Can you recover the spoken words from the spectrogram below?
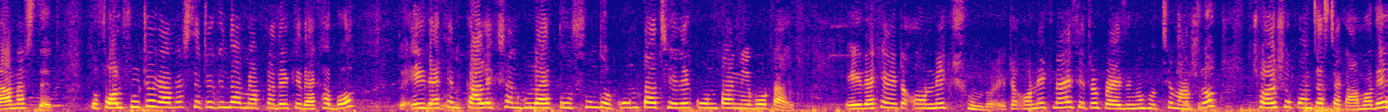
রানার সেট তো ফল ফ্রুটের রানার সেটও কিন্তু আমি আপনাদেরকে দেখাবো। তো এই দেখেন কালেকশনগুলো এত সুন্দর। কোনটা ছেড়ে কোনটা নেব টাইপ এই দেখেন এটা অনেক সুন্দর। এটা অনেক নাইস এটার প্রাইসিংও হচ্ছে মাত্র ছয়শো পঞ্চাশ টাকা। আমাদের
